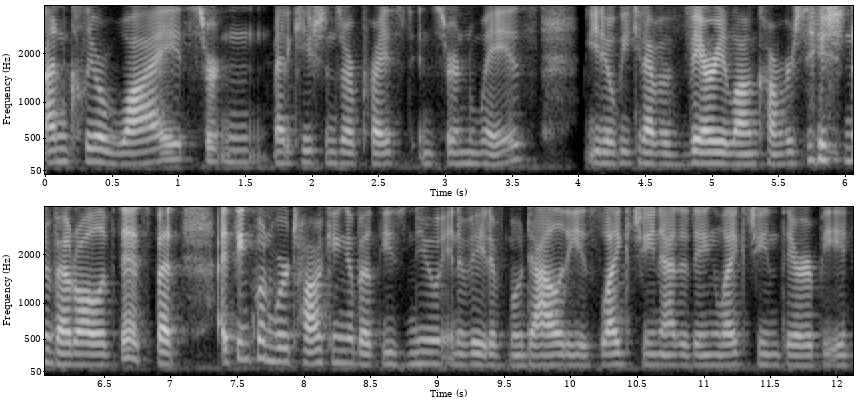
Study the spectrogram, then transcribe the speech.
unclear why certain medications are priced in certain ways. You know, we can have a very long conversation about all of this, but I think when we're talking about these new innovative modalities like gene editing, like gene therapy,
